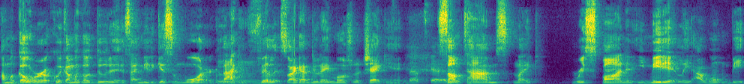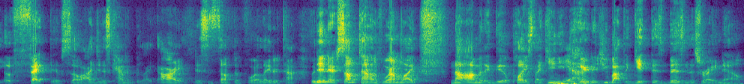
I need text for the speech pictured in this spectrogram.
I'm gonna go real quick. I'm gonna go do this. I need to get some water because I can mm-hmm. feel it. So I gotta do the emotional check in. That's good. Sometimes, like responding immediately, I won't be effective. So I just kind of be like, all right, this is something for a later time. But then there's sometimes where I'm like, nah, I'm in a good place. Like you need Yeah. to hear this. You about to get this business right now.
